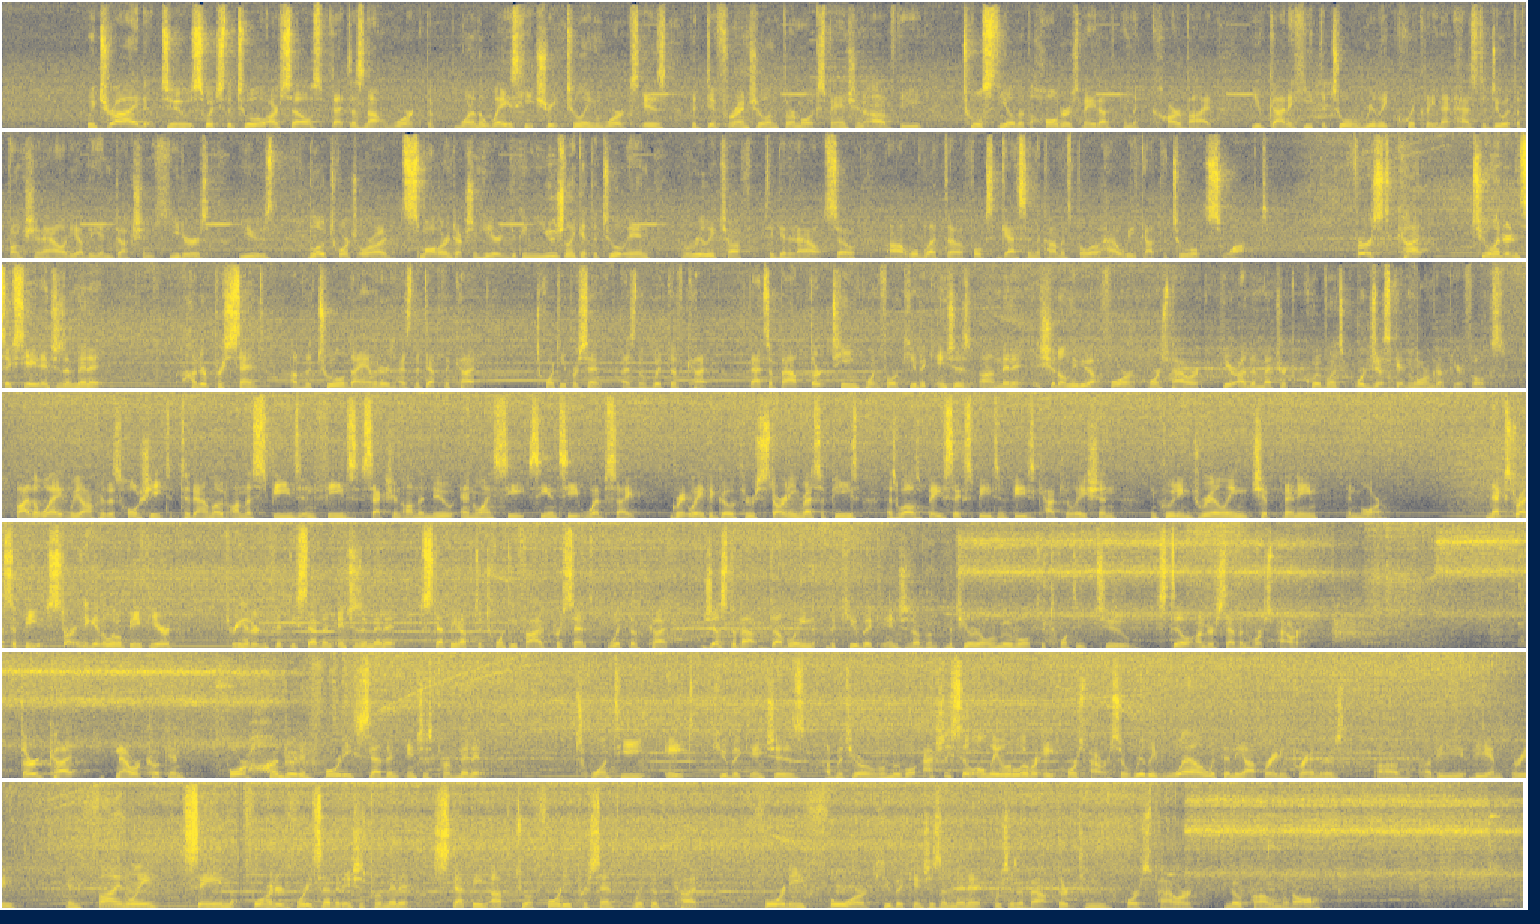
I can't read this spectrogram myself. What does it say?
We tried to switch the tool ourselves. That does not work. The, one of the ways heat shrink tooling works is the differential and thermal expansion of the tool steel that the holder is made of in the carbide. You've got to heat the tool really quickly, and that has to do with the functionality of the induction heaters used. Blowtorch or a smaller induction heater, you can usually get the tool in, really tough to get it out. So uh, we'll let the folks guess in the comments below how we got the tool swapped. First cut 268 inches a minute, 100% of the tool diameters as the depth of cut, 20% as the width of cut. That's about 13.4 cubic inches a minute. It should only be about 4 horsepower. Here are the metric equivalents. We're just getting warmed up here, folks. By the way, we offer this whole sheet to download on the speeds and feeds section on the new NYC CNC website. Great way to go through starting recipes as well as basic speeds and feeds calculation, including drilling, chip thinning, and more. Next recipe, starting to get a little beefier, 357 inches a minute, stepping up to 25% width of cut, just about doubling the cubic inches of material removal to 22, still under 7 horsepower. Third cut, now we're cooking, 447 inches per minute, 28 cubic inches of material removal, actually still only a little over 8 horsepower, so really well within the operating parameters of uh, the VM3. And finally, same 447 inches per minute, stepping up to a 40% width of cut, 44 cubic inches a minute, which is about 13 horsepower, no problem at all.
